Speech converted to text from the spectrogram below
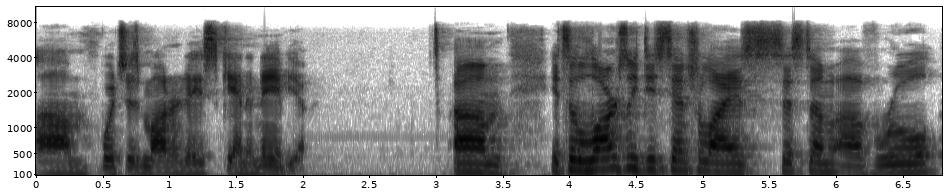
um, which is modern day Scandinavia. Um, it's a largely decentralized system of rule.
